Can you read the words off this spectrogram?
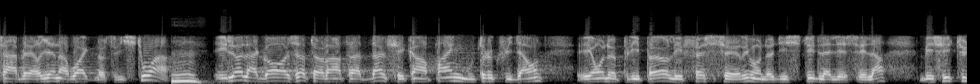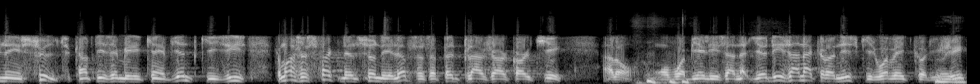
ça avait rien à voir avec notre histoire. Mmh. Et là, la gazette a rentré dedans avec ses campagnes outrecuidantes, et on a pris peur, les fesses serrées, on a décidé de la laisser là. Mais c'est une insulte. Quand les Américains viennent et qu'ils disent, comment ça se fait que Nelson est là, ça s'appelle Plageur Cartier. Alors, on voit bien les Il y a des anachronismes qui doivent être corrigés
